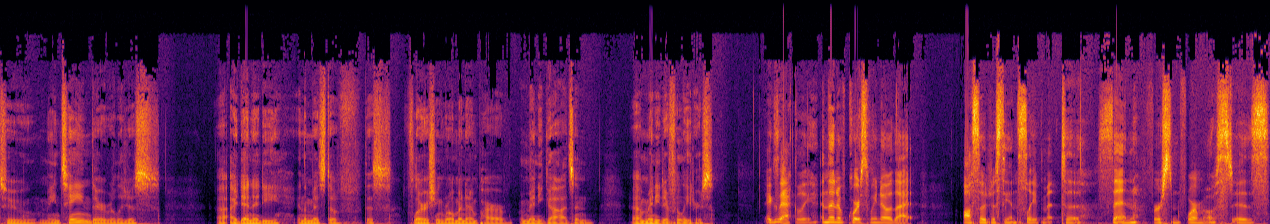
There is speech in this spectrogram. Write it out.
to maintain their religious uh, identity in the midst of this flourishing Roman Empire many gods and uh, many different leaders. Exactly. And then, of course, we know that also just the enslavement to sin, first and foremost, is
